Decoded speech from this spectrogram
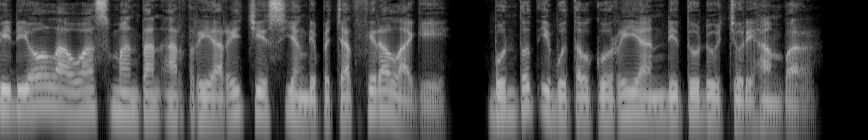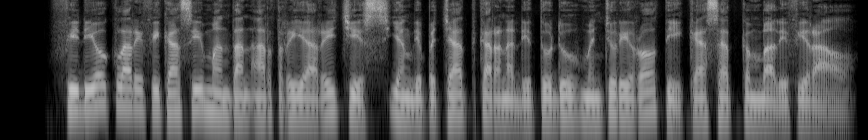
Video lawas mantan art Ria Ricis yang dipecat viral lagi. Buntut ibu Teuku Rian dituduh curi hamper. Video klarifikasi mantan art Ria Ricis yang dipecat karena dituduh mencuri roti keset kembali viral.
